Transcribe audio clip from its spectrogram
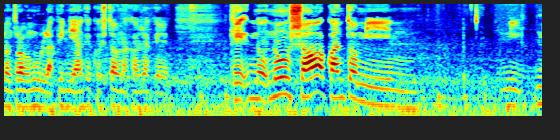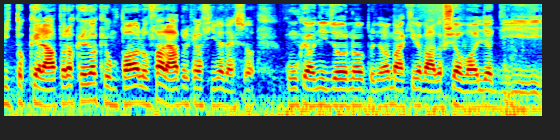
non trovo nulla, quindi anche questa è una cosa che, che no, non so quanto mi, mi, mi toccherà, però credo che un po' lo farà perché alla fine adesso comunque ogni giorno prendo la macchina, vado, se ho voglia di,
